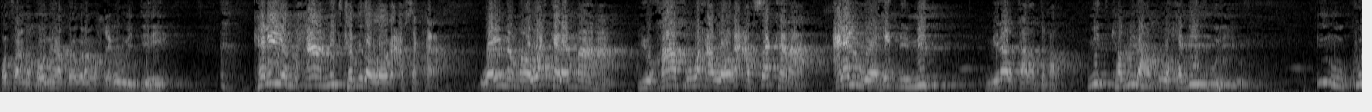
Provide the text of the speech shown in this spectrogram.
qof aan aqoonin hadda ulan wax laga weydiihayn keliya maxaa mid kamida looga cabsan karaa? Wa inamaa wax kale maahan yukhaafu waxaa looga cabsan karaa cala alwaaxidi mid min alqaladi qalad. Mid kamida hadduu xadiid wariyo inuu ku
